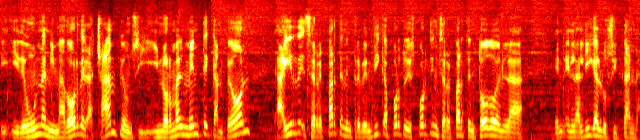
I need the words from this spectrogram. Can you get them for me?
y, de un animador de la Champions y, normalmente campeón. Ahí se reparten entre Benfica, Porto y Sporting, se reparten todo en la, en la Liga Lusitana.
